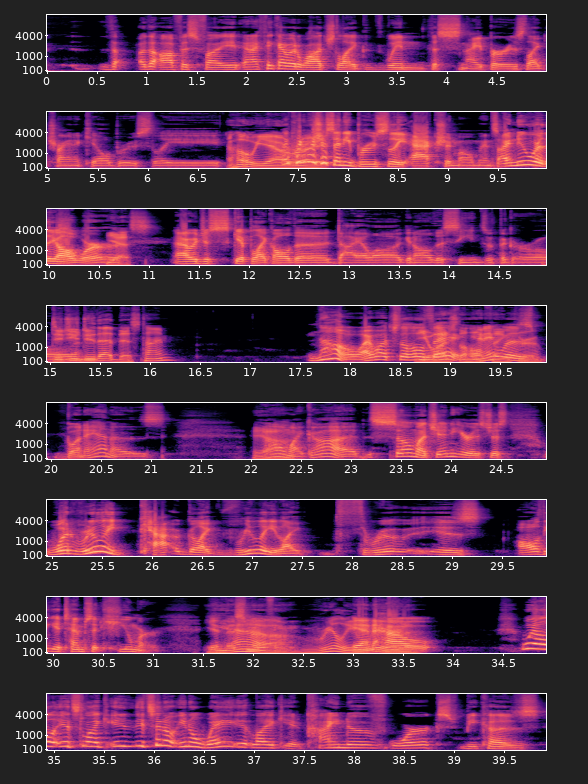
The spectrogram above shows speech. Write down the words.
The the office fight and i think i would watch like when the sniper is like trying to kill bruce lee Oh yeah, like pretty right. much just any bruce lee action moments i knew where they all were yes. i would just skip like all the dialogue and all the scenes with the girl Did you and- do that this time? no i watched the whole You thing the whole and it was through. bananas Yeah. Oh my god, so much in here is just what really ca- like really like through is all the attempts at humor in this movie Really, and weird. how well it's like it, it's in a in a way it like it kind of works because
